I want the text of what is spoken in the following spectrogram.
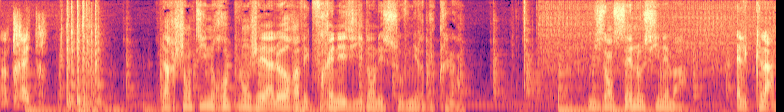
un traître. L'Argentine replongeait alors avec frénésie dans les souvenirs du clan. Mise en scène au cinéma, El Clan,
